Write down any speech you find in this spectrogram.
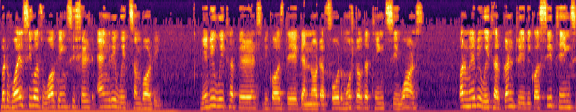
but while she was walking, she felt angry with somebody. Maybe with her parents because they cannot afford most of the things she wants, or maybe with her country because she thinks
